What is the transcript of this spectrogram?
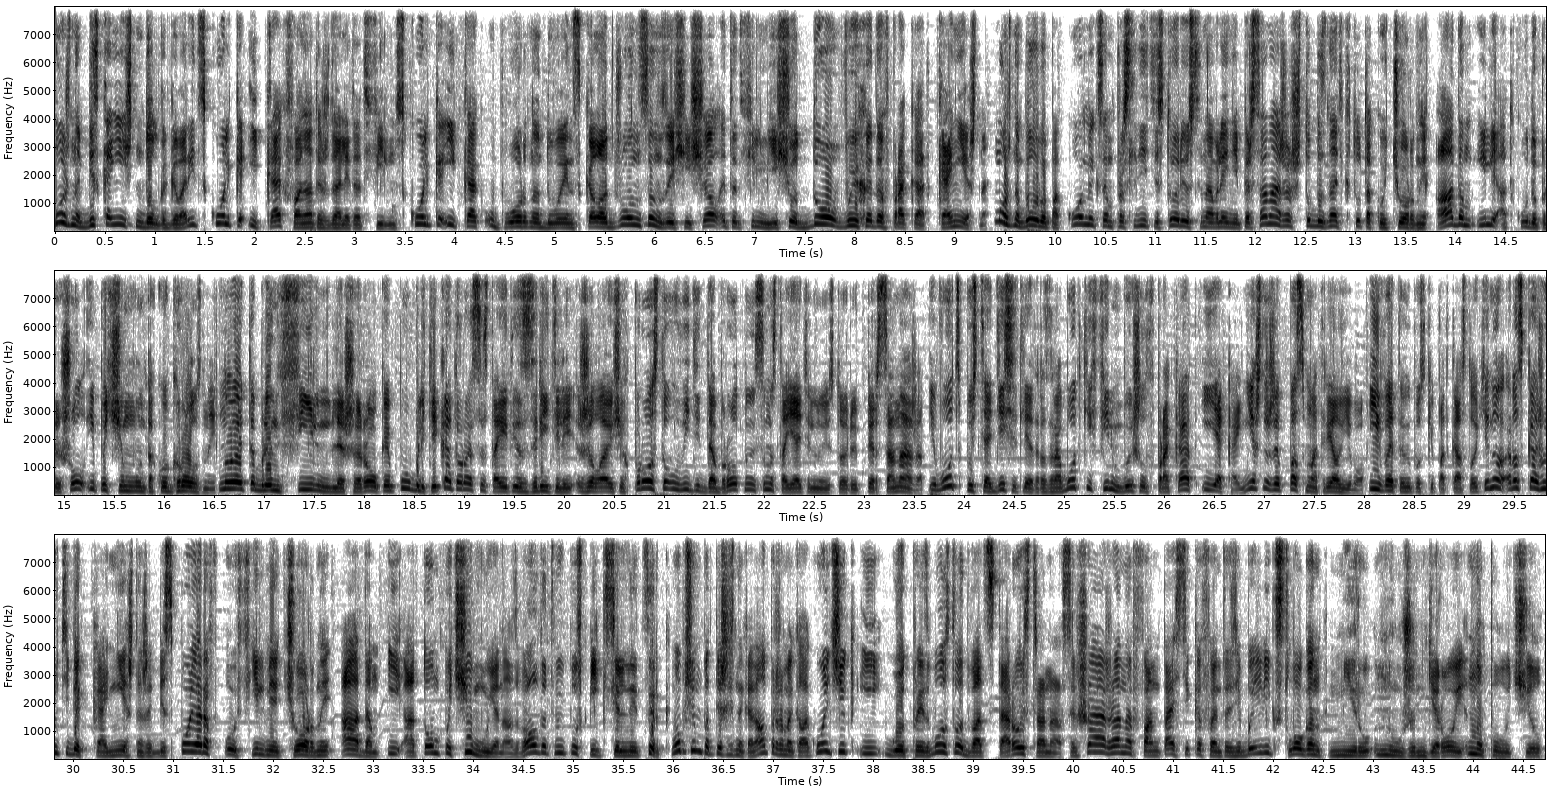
Можно бесконечно долго говорить, сколько и как фанаты ждали этот фильм, сколько и как упорно Дуэйн Скала Джонсон защищал этот фильм еще до выхода в прокат. Конечно, можно было бы по комиксам проследить историю становления персонажа, чтобы знать, кто такой Черный Адам или откуда пришел и почему он такой грозный. Но это, блин, фильм для широкой публики, которая состоит из зрителей, желающих просто увидеть добротную самостоятельную историю персонажа. И вот спустя 10 лет разработки фильм вышел в прокат, и я, конечно же, посмотрел его. И в этом выпуске подкаста о кино расскажу тебе, конечно же, без спойлеров о фильме Черный Адам и о том, почему я назвал этот выпуск Пиксельный цирк. В общем, подпишись на канал, прожимай колокольчик и год производства 22 страна США, жанр фантастика, фэнтези, боевик, слоган «Миру нужен герой, но получил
